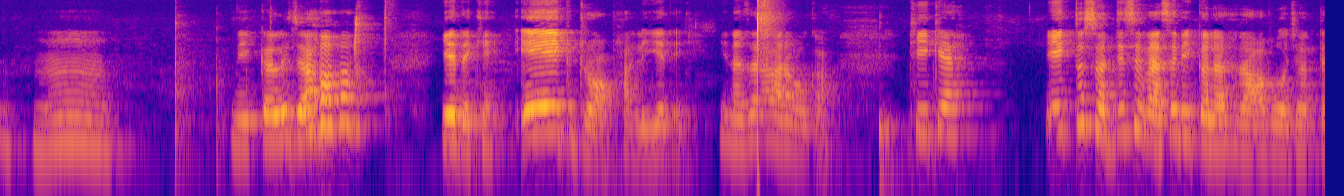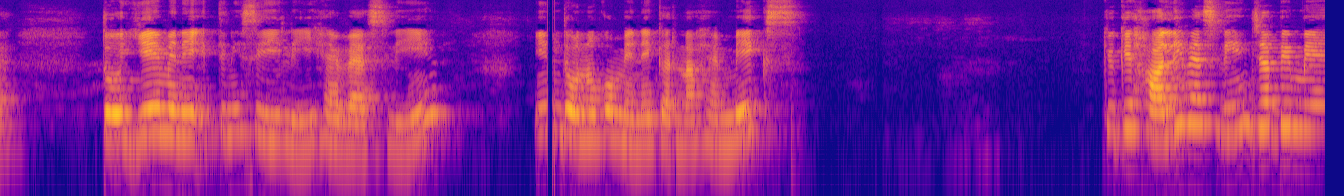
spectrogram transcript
हम्म निकल जाओ ये देखें, एक ड्रॉप खाली, ये देखें, ये नज़र आ रहा होगा, ठीक है? एक तो सर्दी से वैसे भी कलर ख़राब हो जाता है। तो ये मैंने इतनी सी ली है वैसलीन इन दोनों को मैंने करना है मिक्स क्योंकि हाली वैसलीन जब भी मैं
